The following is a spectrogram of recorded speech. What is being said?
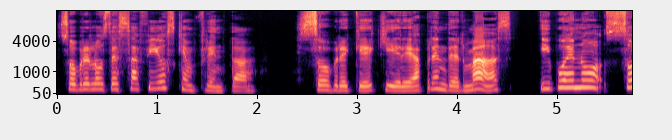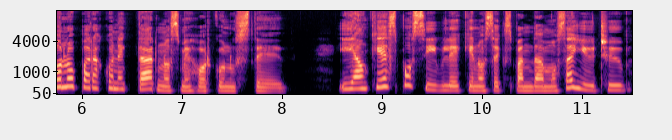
sobre los desafíos que enfrenta, sobre qué quiere aprender más y bueno, solo para conectarnos mejor con usted. Y aunque es posible que nos expandamos a YouTube,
